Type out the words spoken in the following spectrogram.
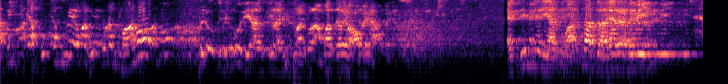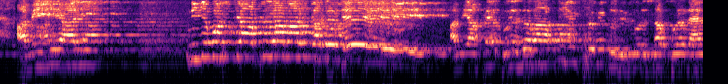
আমি যেটা হুকুম করি, আমার হুকুমটা মানো। আমি পারব আমার দ্বারাই হবে না। একদিন আমি আলী, নিজে বসছে, আপনি আমার কাছে আমি আপনাকে তুলে দেবো, আপনি ছবি তৈরি করে সাফ করে দেন।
